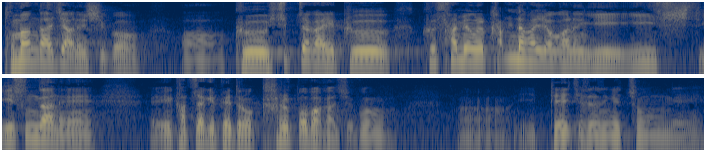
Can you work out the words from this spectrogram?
도망가지 않으시고 어, 그 십자가의 그, 그 사명을 감당하려고 하는 이, 이, 이 순간에 갑자기 베드로 칼을 뽑아가지고 어, 이 대제사장의 종의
